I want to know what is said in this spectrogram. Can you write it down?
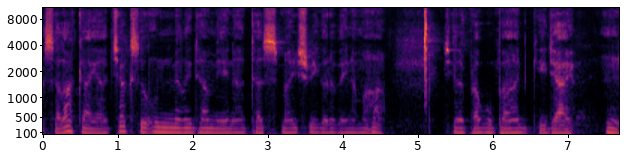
Salakaya Chaksu Unmilitam Yena Tasmai Sri Gurave Namaha. Srila Prabhupada Ki Jai. Hmm.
